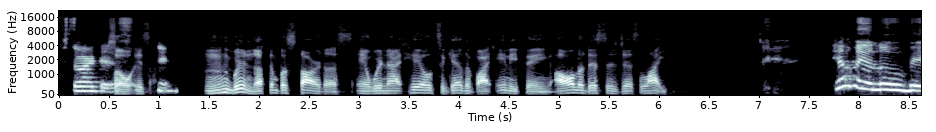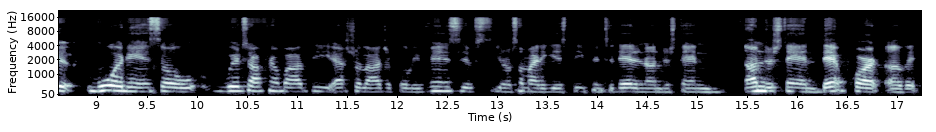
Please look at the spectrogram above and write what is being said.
stardust. So it's mm, we're nothing but stardust and we're not held together by anything. All of this is just light. Tell me a little bit more then. So we're talking about the astrological events. If you know somebody gets deep into that and understand understand that part of it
